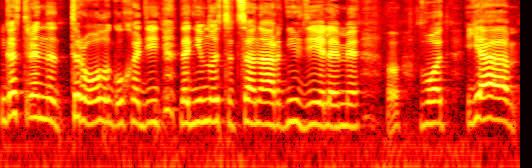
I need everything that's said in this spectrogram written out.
к гастроэнтерологу ходить на дневной стационар неделями, э, вот, я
